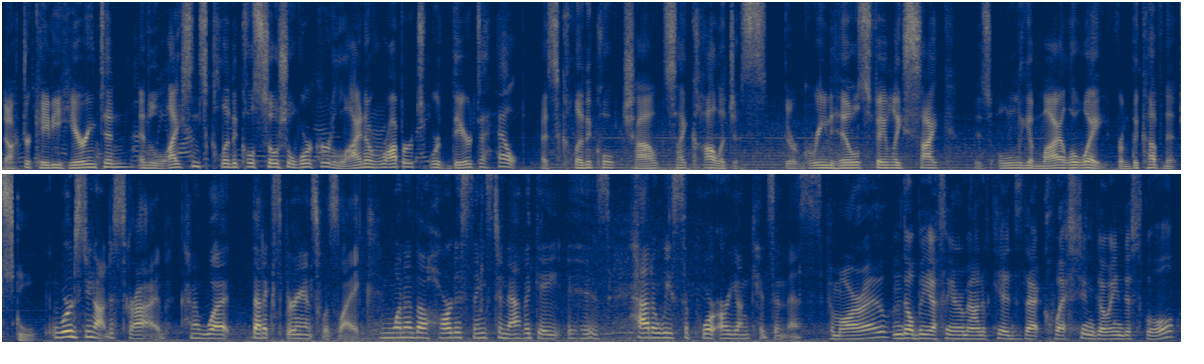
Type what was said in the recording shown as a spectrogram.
Dr. Katie Harrington and licensed clinical social worker Lina Roberts were there to help as clinical child psychologists. Their Green Hills Family Psych is only a mile away from the Covenant School. Words do not describe kind of what that experience was like. And one of the hardest things to navigate is how do we support our young kids in this? Tomorrow, there'll be a fair amount of kids that question going to school.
